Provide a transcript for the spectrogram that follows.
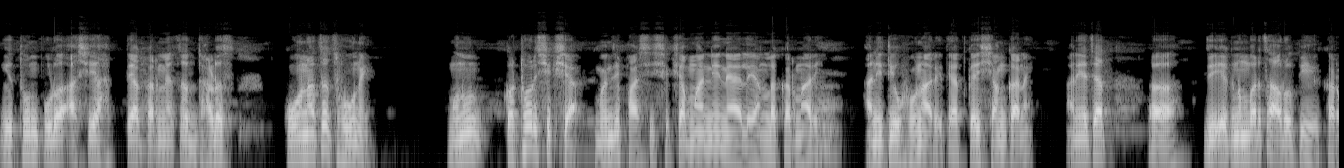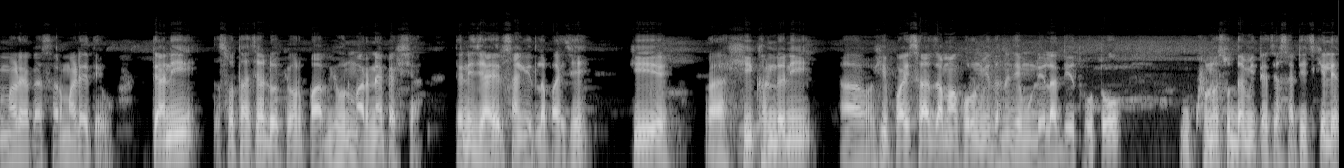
इथून पुढं अशी हत्या करण्याचं धाडस कोणाचंच होऊ नये. म्हणून कठोर शिक्षा म्हणजे फाशी शिक्षा मान्य न्यायालयांना करणार आहे आणि ती होणार आहे त्यात काही शंका नाही. आणि याच्यात जे एक नंबरचा आरोपी आहे करमाड्या का सरमाड्या देव त्यांनी स्वतःच्या डोक्यावर पाप घेऊन मारण्यापेक्षा त्यांनी जाहीर सांगितलं पाहिजे की ही खंडणी ही पैसा जमा करून मी धनंजय मुंडेला देत होतो. खूनसुद्धा मी त्याच्यासाठीच केलेत.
